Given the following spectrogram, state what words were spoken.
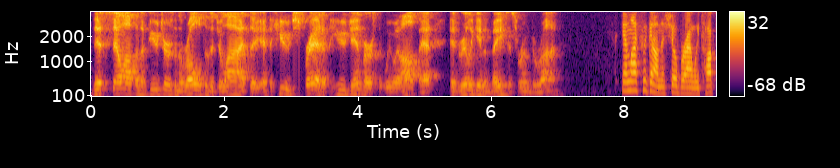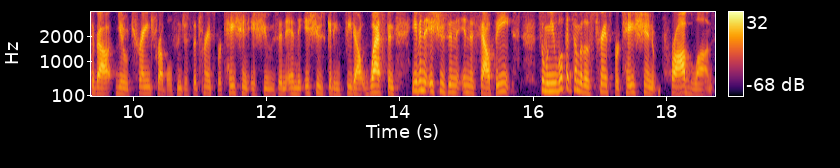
this sell off in the futures and the roll to the July at the at the huge spread at the huge inverse that we went off at has really given basis room to run. And last weekend on the show, Brian, we talked about, you know, train troubles and just the transportation issues and, and the issues getting feed out west and even the issues in the, in the southeast. So when you look at some of those transportation problems,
